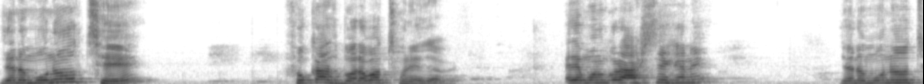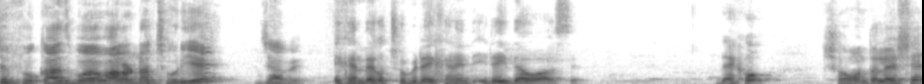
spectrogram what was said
যেন মনে হচ্ছে ফোকাস বরাবর ছড়িয়ে যাবে। এই যে মনে করে আসছে এখানে, যেন মনে হচ্ছে ফোকাস বরাবর আলোটা ছড়িয়ে যাবে। এখানে দেখো, ছবিটা এখানে এটাই দেওয়া আছে। দেখো সমান্তলে এসে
